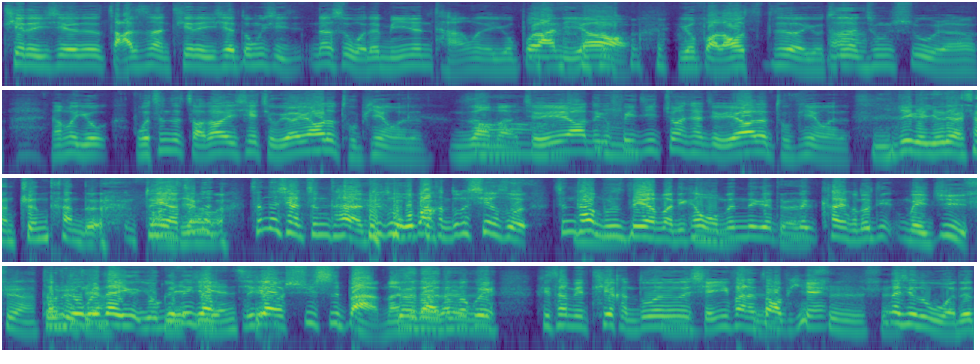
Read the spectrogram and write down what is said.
贴的一些杂志上贴的一些东西，那是我的名人堂，我的有波拉尼奥，有保罗斯特，有村上春树，然后然后有我甚至找到一些九幺幺的图片，我的你知道吗？哦？九幺幺那个飞机撞向九幺幺的图片，我的。你这个有点像侦探的 对呀、真的真的像侦探，就是我把很多的线索，侦探不是这样吗？你看我们那个对。那个看很多电美剧，是啊他们都会在有个那叫那叫叙事版嘛，对吧？他们会对。可以上面贴很多嫌疑犯的照片，是是。是那就是我的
